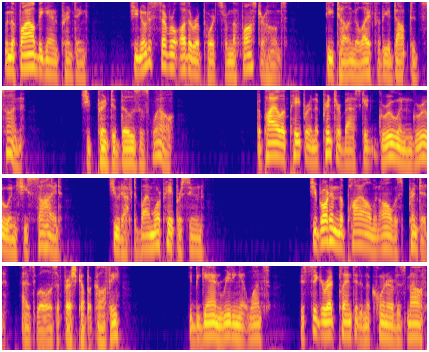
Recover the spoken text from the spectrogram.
When the file began printing, she noticed several other reports from the foster homes, detailing the life of the adopted son. She printed those as well. The pile of paper in the printer basket grew and grew, and she sighed. She would have to buy more paper soon. She brought him the pile when all was printed, as well as a fresh cup of coffee. He began reading at once, his cigarette planted in the corner of his mouth.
